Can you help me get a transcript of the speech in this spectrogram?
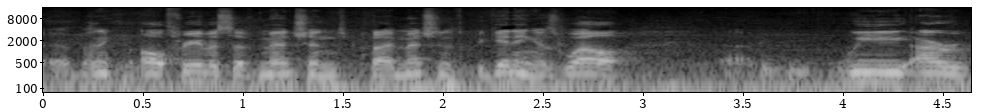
I think all three of us have mentioned, but I mentioned at the beginning as well, uh, we are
